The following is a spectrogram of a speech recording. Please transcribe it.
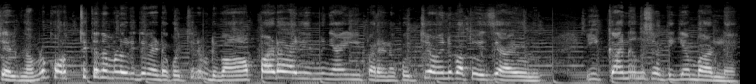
ശരി നമ്മൾ കുറച്ചൊക്കെ ഇത് വേണ്ട. കൊച്ചിനെ വിടും. വാപ്പാടെ കാര്യം ഞാൻ ഈ പറയണം. കൊച്ചു അവന് പത്ത് വയസ്സേ ആയുള്ളൂ. ഇക്കാനൊന്നും ശ്രദ്ധിക്കാൻ പാടില്ലേ?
